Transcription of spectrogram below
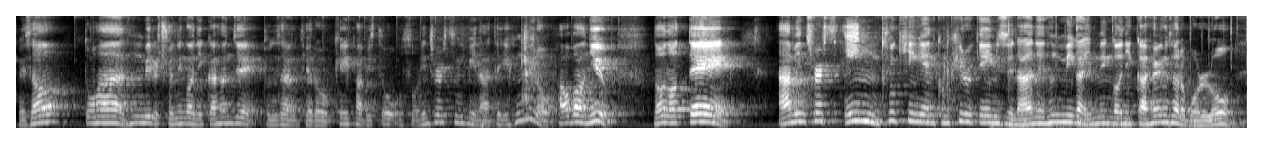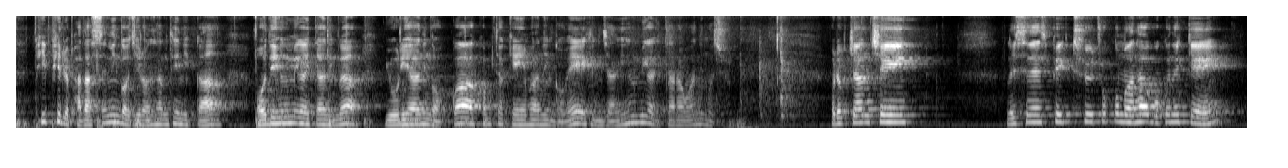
그래서 또한 흥미를 주는 거니까 현재 분사 형태로 K-pop is also interesting me. 나 되게 흥미로워. How about you? 넌 어때? I'm interested in cooking and computer games. 나는 흥미가 있는 거니까 형용사로 뭘로 PP를 받아 쓰는 거지 이런 상태니까 어디 흥미가 있다는 거야? 요리하는 것과 컴퓨터 게임 하는 거에 굉장히 흥미가 있다라고 하는 거죠. 어렵지 않지? Listen and speak to 조금만 하고 끊을게.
